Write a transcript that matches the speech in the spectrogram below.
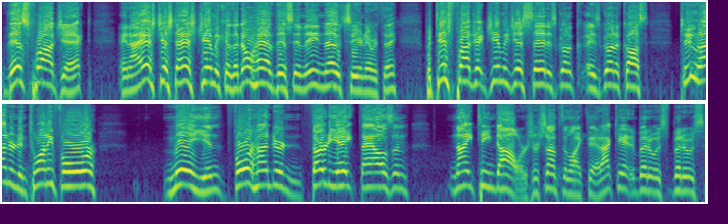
This project, and I asked just asked Jimmy because I don't have this in any notes here and everything. But this project, Jimmy just said, is going to is going to cost two hundred and twenty four million four hundred and thirty eight thousand nineteen dollars or something like that. I can't, but it was, but it was,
